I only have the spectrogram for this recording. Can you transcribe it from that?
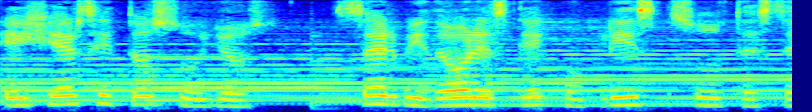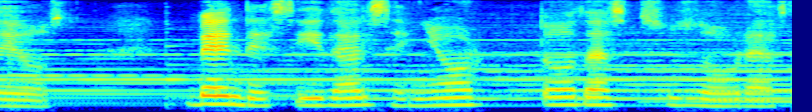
ejércitos suyos, servidores que cumplís sus deseos. Bendecida al Señor todas sus obras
